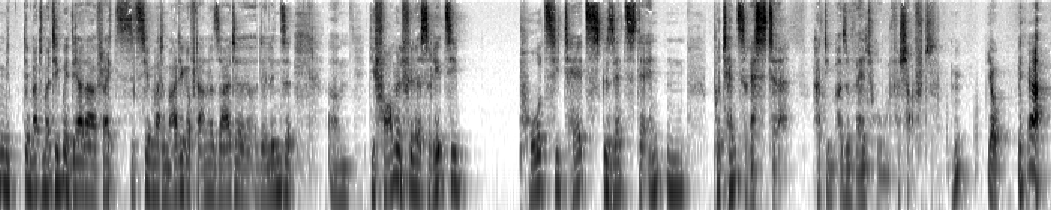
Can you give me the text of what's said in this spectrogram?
mit der Mathematik, mit der da, vielleicht sitzt hier ein Mathematiker auf der anderen Seite der Linse, ähm, die Formel für das Reziprozitätsgesetz der Entenpotenzreste hat ihm also Weltruhm verschafft. Hm? Jo, ja,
